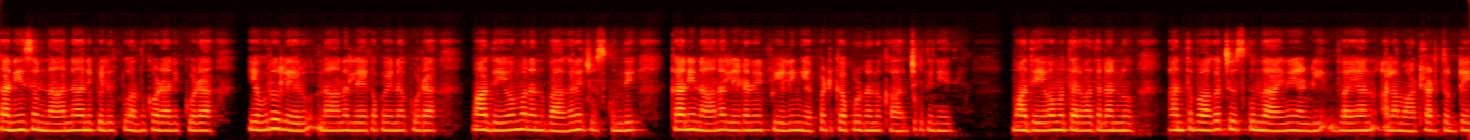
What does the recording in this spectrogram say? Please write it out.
కనీసం నాన్న అని పిలుపు అందుకోవడానికి కూడా ఎవరూ లేరు. నాన్న లేకపోయినా కూడా మా దేవమ్మ నన్ను బాగానే చూసుకుంది. కానీ నాన్న లేడనే ఫీలింగ్ ఎప్పటికప్పుడు నన్ను కాల్చుకు తినేది. మా దేవమ్మ తర్వాత నన్ను అంత బాగా చూసుకుంది ఆయనే అండి. ద్వయాన్ అలా మాట్లాడుతుంటే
